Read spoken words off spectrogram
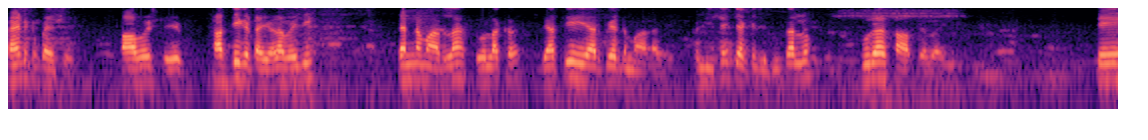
65 ਕੁ ਪੈਸੇ। ਪਾਵਰ ਸਟੇਪ ਸਾਦੀ ਕਟਾਈ ਵਾਲਾ ਬਾਈ ਜੀ। ਤਿੰਨ ਮਾਡਲ ਆ 2 ਲੱਖ 82000 ਰੁਪਏ ਡਿਮਾਂਡ ਆ ਜੀ। ਕੰਡੀਸ਼ਨ ਚੈੱਕ ਜ਼ਰੂਰ ਕਰ ਲਓ। ਪੂਰਾ ਸਾਫ਼ ਹੈ ਬਾਈ ਜੀ। ਤੇ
